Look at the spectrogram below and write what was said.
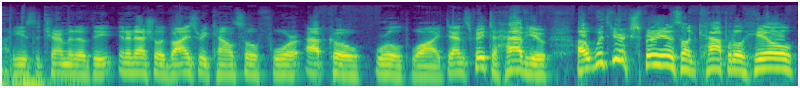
Uh, he is the chairman of the International Advisory Council for APCO Worldwide. Dan, it's great to have you. Uh, with your experience on Capitol Hill,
